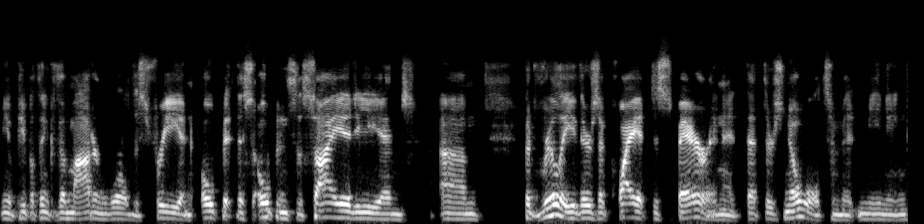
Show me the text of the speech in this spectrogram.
you know people think the modern world is free and open this open society and Um, but really, there's a quiet despair in it that there's no ultimate meaning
